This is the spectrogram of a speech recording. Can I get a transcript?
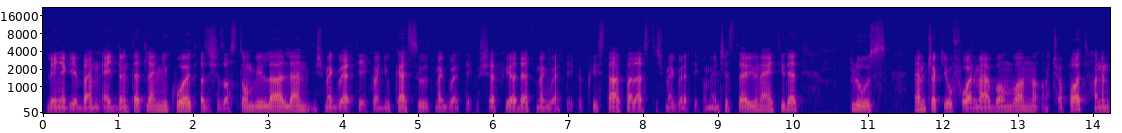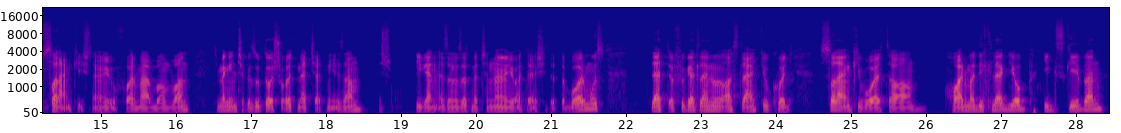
lényegében egy döntetlenjük volt, az is az Aston Villa ellen, és megverték a Newcastle-t, megverték a Sheffield-et, megverték a Crystal Palace-t, és megverték a Manchester United-et, plusz nem csak jó formában van a csapat, hanem Szalánki is nagyon jó formában van. Ha megint csak az utolsó öt meccset nézem, igen, ezen az öt meccsen nagyon jól teljesített a Bormus, de ettől függetlenül azt látjuk, hogy Szolánki volt a harmadik legjobb XG-ben,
